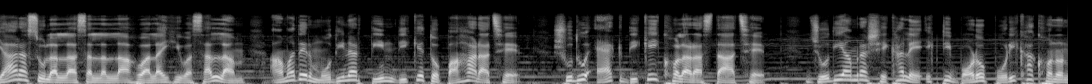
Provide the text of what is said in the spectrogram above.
ইয়া রাসুল আল্লাহ সাল্লাহ আলাইহি ওয়াসাল্লাম, আমাদের মদিনার তিন দিকে তো পাহাড় আছে, শুধু এক দিকেই খোলা রাস্তা আছে। যদি আমরা সেখানে একটি বড় পরীক্ষা খনন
